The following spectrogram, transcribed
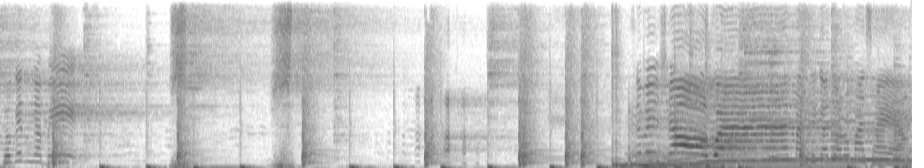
joget nggak Bi? Spesial buat majikan rumah sayang.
